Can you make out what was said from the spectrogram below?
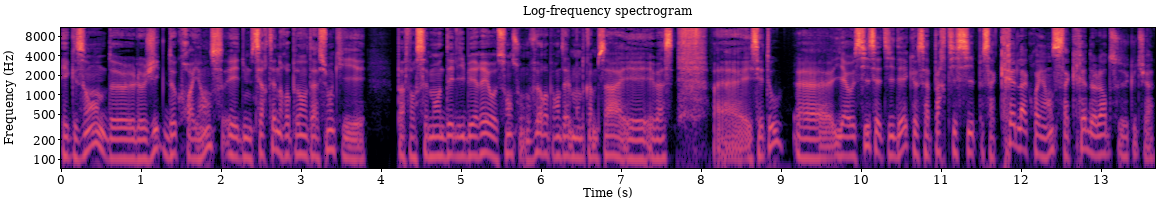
exempts de logique de croyance et d'une certaine représentation qui est pas forcément délibéré au sens où on veut représenter le monde comme ça et, et, bah, et c'est tout. Euh, il y a aussi cette idée que ça participe, ça crée de la croyance, ça crée de l'ordre socioculturel.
